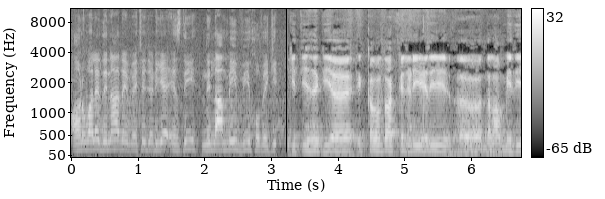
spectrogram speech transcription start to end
ਆਉਣ ਵਾਲੇ ਦਿਨਾਂ ਦੇ ਵਿੱਚ ਜਿਹੜੀ ਹੈ ਇਸ ਦੀ ਨਿਲਾਮੀ ਵੀ ਹੋਵੇਗੀ। ਕੀਤੀ ਹੈਗੀ ਹੈ ਇੱਕ ਕਦੋਂ ਤੱਕ ਜਿਹੜੀ ਇਹਦੀ ਨਿਲਾਮੀ ਦੀ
